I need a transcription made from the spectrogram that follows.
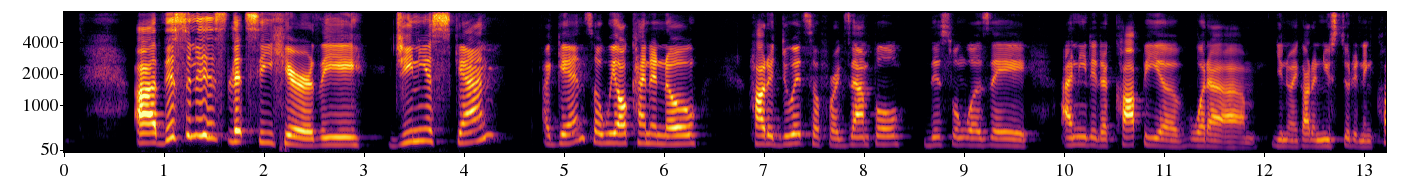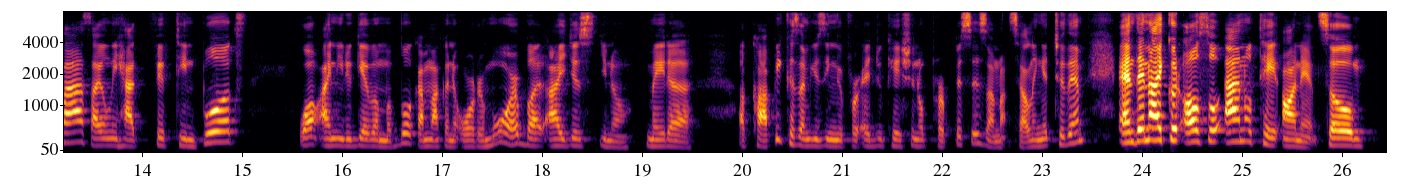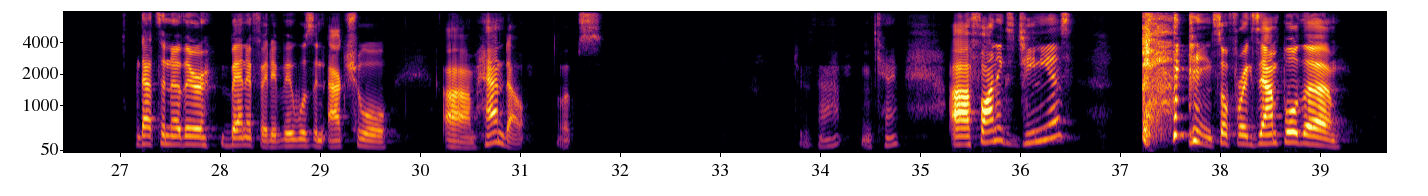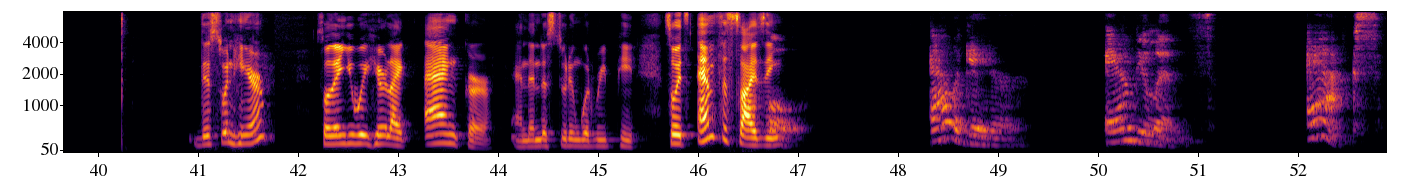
Uh, this one is, let's see here, the Genius Scan again. So we all kind of know how to do it. So for example, this one was a, I needed a copy of what, um, you know, I got a new student in class. I only had 15 books. Well, I need to give them a book. I'm not going to order more, but I just, you know, made a, a copy because I'm using it for educational purposes. I'm not selling it to them. And then I could also annotate on it. So that's another benefit if it was an actual um, handout. Whoops. Do that, okay. Uh, Phonics Genius. so for example, the this one here. So then you would hear like anchor, and then the student would repeat. So it's emphasizing. Apple, alligator, ambulance, axe,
